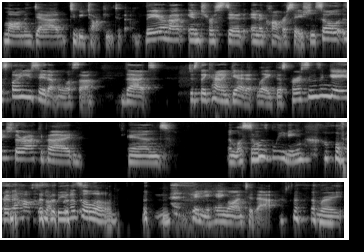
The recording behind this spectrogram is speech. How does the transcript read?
mom and dad to be talking to them. They are not interested in a conversation. So it's funny you say that, Melissa, that just they kind of get it. Like this person's engaged, they're occupied, and unless someone's bleeding or the house is leave us alone. Can you hang on to that? right.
